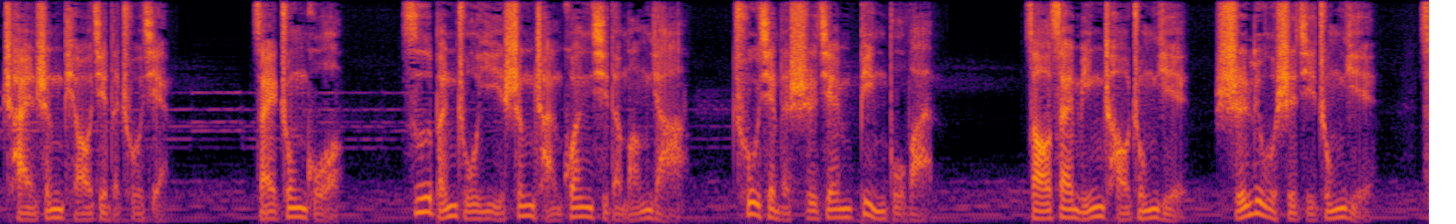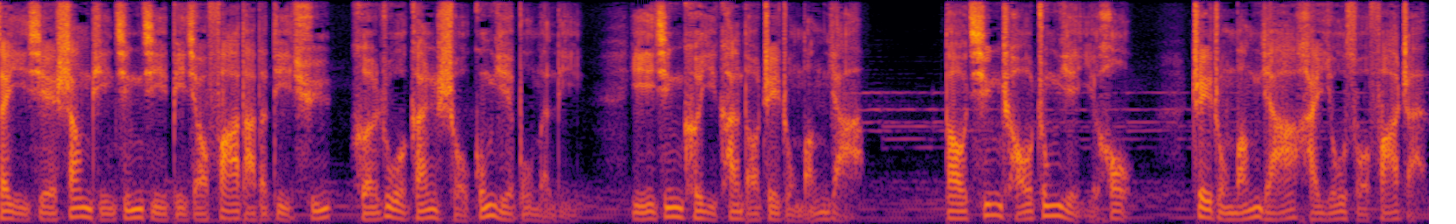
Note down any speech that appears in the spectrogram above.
产生条件的出现。在中国，资本主义生产关系的萌芽出现的时间并不晚，早在明朝中叶、十六世纪中叶，在一些商品经济比较发达的地区和若干手工业部门里。已经可以看到这种萌芽，到清朝中叶以后，这种萌芽还有所发展。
